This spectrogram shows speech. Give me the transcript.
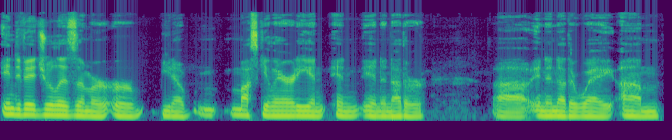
individualism or, or you know muscularity in in, in another uh, in another way. Um,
